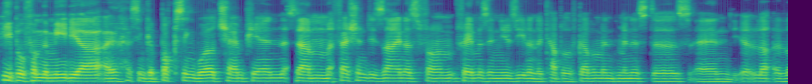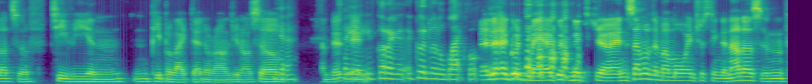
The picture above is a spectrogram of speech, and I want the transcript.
people from the media. I, I, think a boxing world champion, some fashion designers from famous in New Zealand, a couple of government ministers, and lots of TV and people like that around. You know, so. Yeah so yeah, you've got a, a good little black book. A, a good a good mixture, and some of them are more interesting than others, and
